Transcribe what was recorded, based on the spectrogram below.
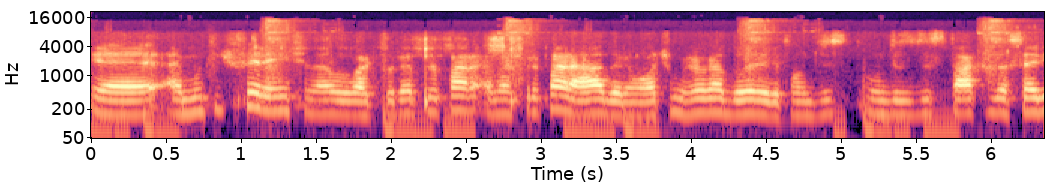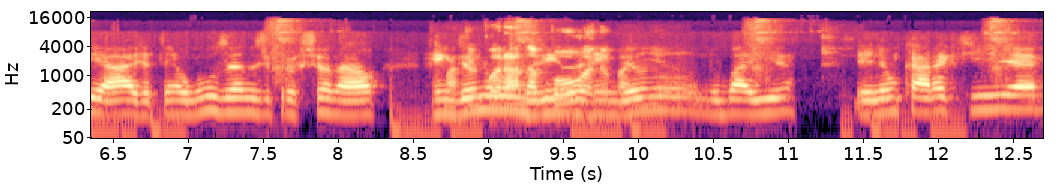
é, é muito diferente, né? O Arthur é, prepara é mais preparado, ele é um ótimo jogador, ele foi um dos, um dos destaques da Série A, já tem alguns anos de profissional, rendeu no Londrina, rendeu no, no, no Bahia. Ele é um cara que é,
